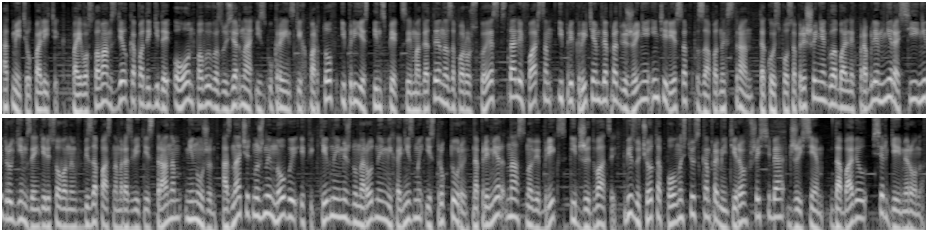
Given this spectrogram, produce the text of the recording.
отметил политик. По его словам, сделка под эгидой ООН по вывозу зерна из украинских портов и приезд инспекции МАГАТЭ на Запорожскую АЭС стали фарсом и прикрытием для продвижения продвижения интересов западных стран. Такой способ решения глобальных проблем ни России, ни другим заинтересованным в безопасном развитии странам не нужен, а значит нужны новые эффективные международные механизмы и структуры, например, на основе БРИКС и G20, без учета полностью скомпрометировавшей себя G7, добавил Сергей Миронов.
